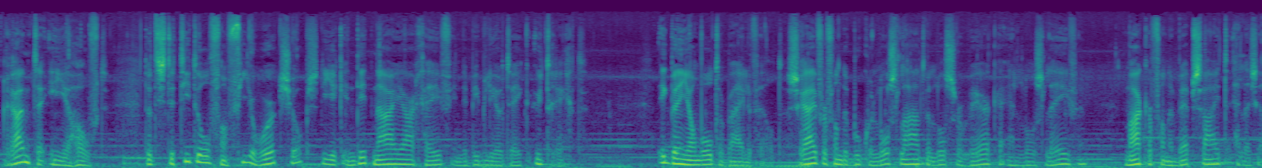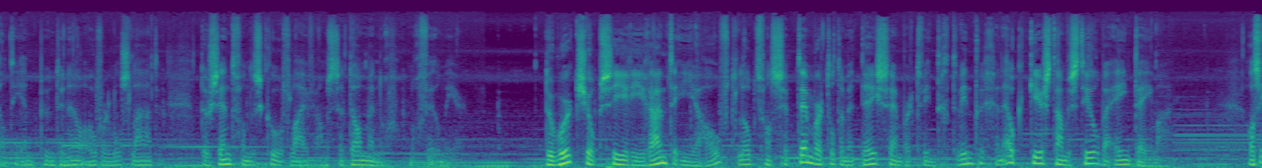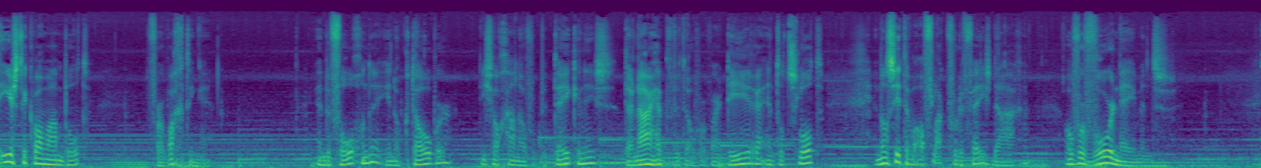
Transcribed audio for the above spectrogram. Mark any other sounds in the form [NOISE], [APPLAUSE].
Ruimte in je hoofd. Dat is de titel van vier workshops die ik in dit najaar geef in de Bibliotheek Utrecht. Ik ben Jan Wolter Bijleveld, schrijver van de boeken Loslaten, Losser Werken en Losleven, maker van een website lsltn.nl over loslaten, docent van de School of Life Amsterdam en nog, nog veel meer. De workshop-serie Ruimte in je hoofd loopt van september tot en met december 2020 en elke keer staan we stil bij één thema. Als eerste kwam aan bod verwachtingen. En de volgende, in oktober, die zal gaan over betekenis. Daarna hebben we het over waarderen en tot slot, en dan zitten we al vlak voor de feestdagen, over voornemens.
